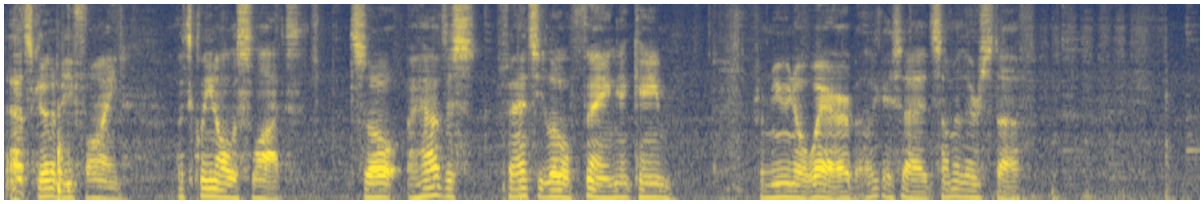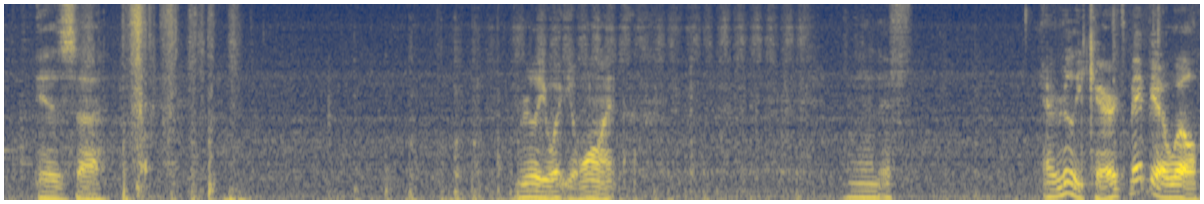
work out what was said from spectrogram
That's gonna be fine. Let's clean all the slots. So I have this fancy little thing that came from you know where, but like I said, some of their stuff is uh, really what you want. And if I really cared, maybe I will.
